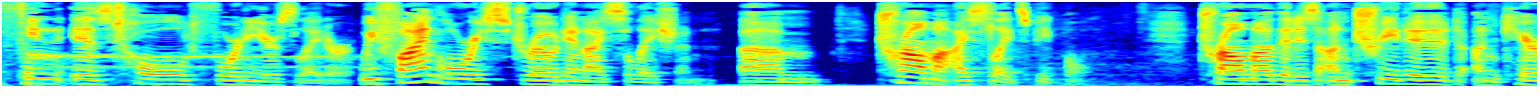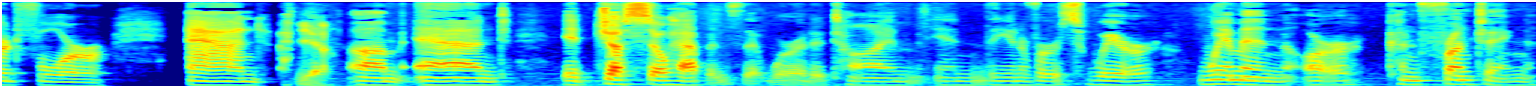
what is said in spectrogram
Scene is told 40 years later. We find Laurie Strode in isolation. Um, trauma isolates people. Trauma that is untreated, uncared for, and Yeah. um, and it just so happens that we're at a time in the universe where women are confronting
